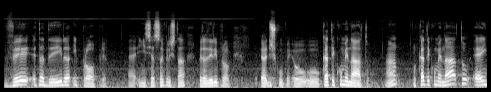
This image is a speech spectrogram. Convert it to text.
verdadeira e própria. É, iniciação cristã verdadeira e própria. É, desculpem, o, o catecumenato o catecumenato é,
